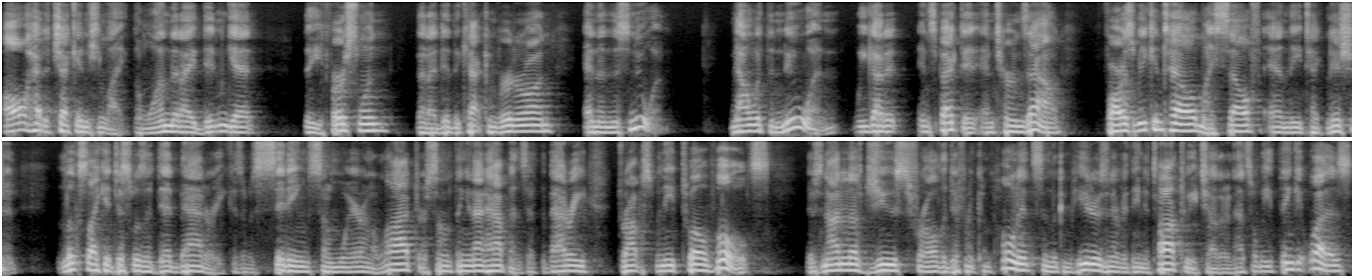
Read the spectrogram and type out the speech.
all had a check engine light. The one that I didn't get, the first one that I did the cat converter on, and then this new one. Now with the new one, we got it inspected, and turns out, far as we can tell, myself and the technician, looks like it just was a dead battery because it was sitting somewhere on a lot or something, and that happens. If the battery drops beneath 12 volts, there's not enough juice for all the different components and the computers and everything to talk to each other. And that's what we think it was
